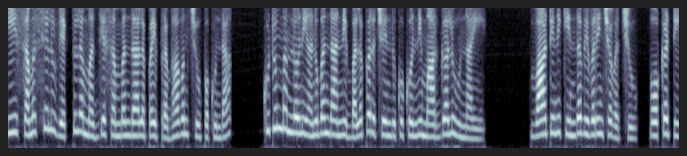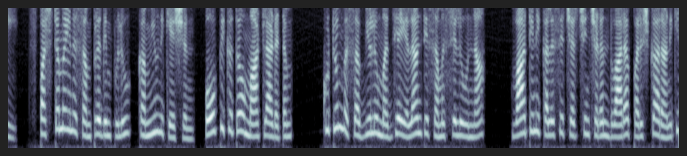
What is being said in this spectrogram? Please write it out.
ఈ సమస్యలు వ్యక్తుల మధ్య సంబంధాలపై ప్రభావం చూపకుండా కుటుంబంలోని అనుబంధాన్ని బలపరచేందుకు కొన్ని మార్గాలు ఉన్నాయి. వాటిని కింద వివరించవచ్చు. ఒకటి స్పష్టమైన సంప్రదింపులు కమ్యూనికేషన్. ఓపికతో మాట్లాడటం. కుటుంబ సభ్యులు మధ్య ఎలాంటి సమస్యలు ఉన్నా వాటిని కలిసి చర్చించడం ద్వారా పరిష్కారానికి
